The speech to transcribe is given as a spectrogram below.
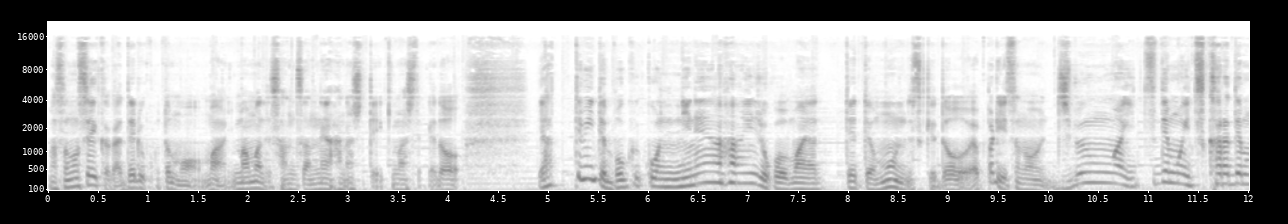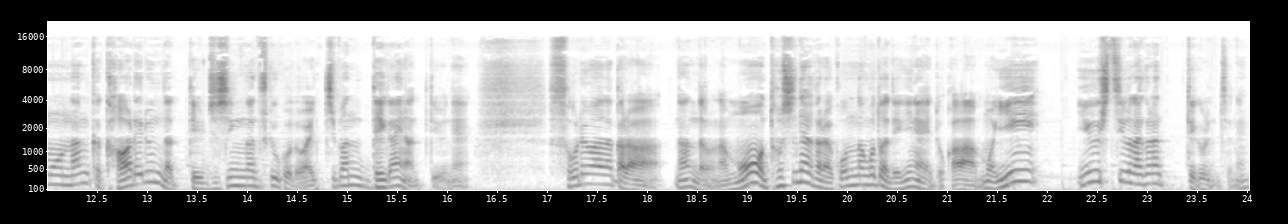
まあ、その成果が出ることも、まあ、今まで散々ね話してきましたけどやってみて僕こう2年半以上こう、まあ、やってて思うんですけどやっぱりその自分はいつでもいつからでもなんか変われるんだっていう自信がつくことが一番でかいなっていうねそれはだからなんだろうなもう年だからこんなことはできないとかもう言え言う必要なくなってくるんですよね。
